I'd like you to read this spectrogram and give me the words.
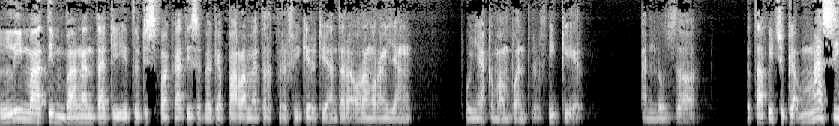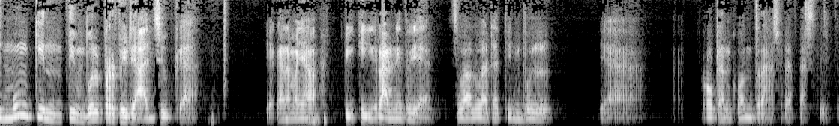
lima timbangan tadi itu disepakati sebagai parameter berpikir di antara orang-orang yang punya kemampuan berpikir an-nuzar tetapi juga masih mungkin timbul perbedaan juga. Ya kan namanya pikiran itu ya, selalu ada timbul ya pro dan kontra sudah pasti itu.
